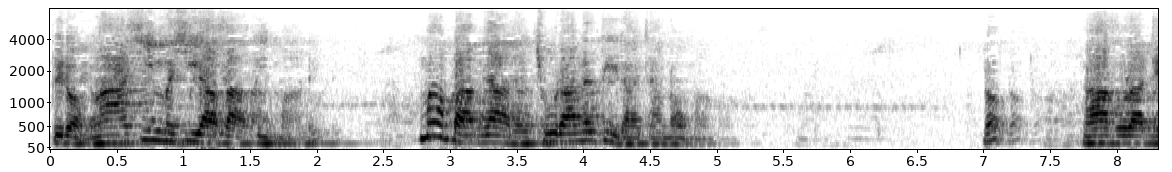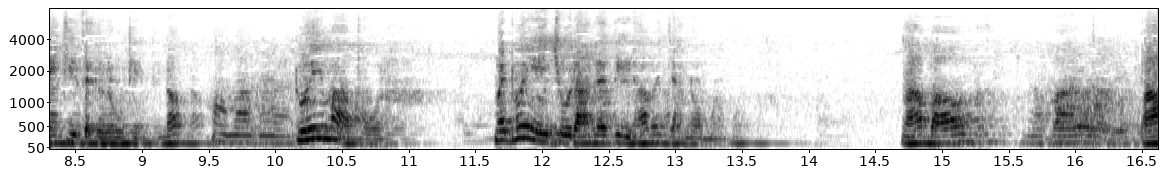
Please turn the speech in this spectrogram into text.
ပြီးတော့ငါရှိမရှိရစပြီးပါလေမှတ်ပါများတယ်ခြူတာနဲ့သိတာကြတော့မှာနော်ငါဆိုတာဒိဋ္ဌိစကလုံးတင်တယ်နော်မှန်ပါဗျာတွေးမှပေါ်တာမတွေးရင်ခြူတာနဲ့သိတာပဲကြတော့မှာပေါ့ငါပေါင်းမပါတော့ဘူးဘာ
